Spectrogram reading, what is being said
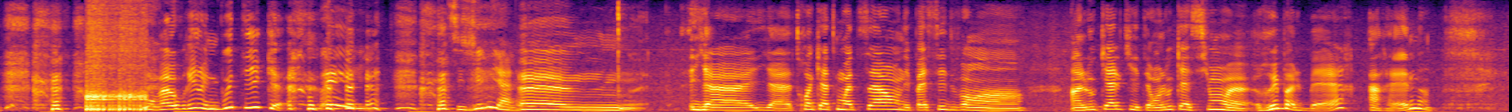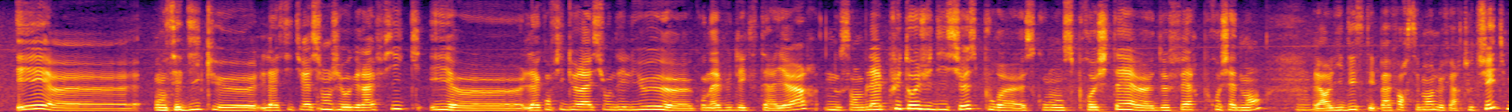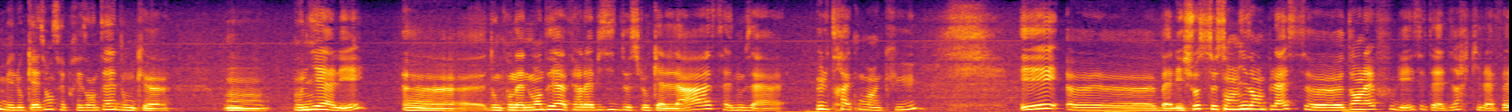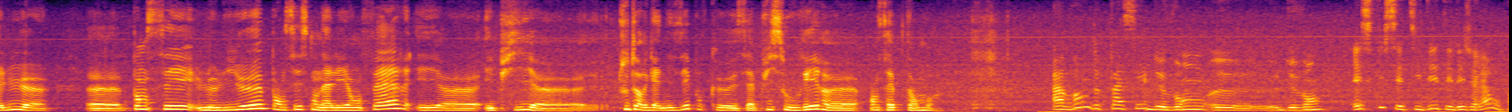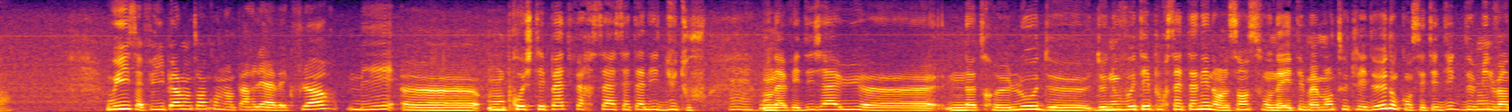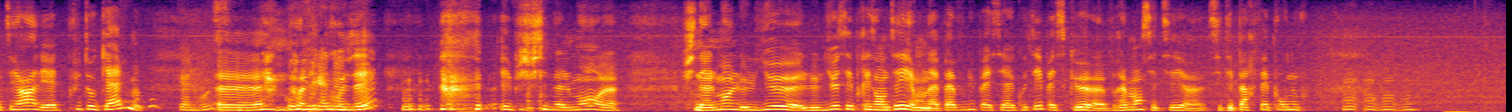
on va ouvrir une boutique. oui, c'est génial. Euh, il y a, y a 3-4 mois de ça, on est passé devant un, un local qui était en location rue Paulbert à Rennes. Et euh, on s'est dit que la situation géographique et euh, la configuration des lieux euh, qu'on a vus de l'extérieur nous semblait plutôt judicieuse pour ce qu'on se projetait de faire prochainement. Mmh. Alors l'idée, c'était pas forcément de le faire tout de suite, mais l'occasion s'est présentée, donc on, on, y est allé. donc on a demandé à faire la visite de ce local-là, ça nous a ultra convaincus. Et euh, bah, les choses se sont mises en place euh, dans la foulée, c'est-à-dire qu'il a fallu euh, penser le lieu, penser ce qu'on allait en faire et, et puis tout organiser pour que ça puisse ouvrir en septembre. Avant de passer devant, devant est-ce que cette idée était déjà là ou pas? Oui, ça fait hyper longtemps qu'on en parlait avec Flore, mais euh, on ne projetait pas de faire ça cette année du tout. On avait déjà eu euh, notre lot de, nouveautés pour cette année, dans le sens où on a été maman toutes les deux, donc on s'était dit que 2021 allait être plutôt calme euh, dans les projets. et puis finalement, finalement le lieu, le lieu s'est présenté et on n'a pas voulu passer à côté parce que vraiment c'était c'était parfait pour nous. Mm, mm,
